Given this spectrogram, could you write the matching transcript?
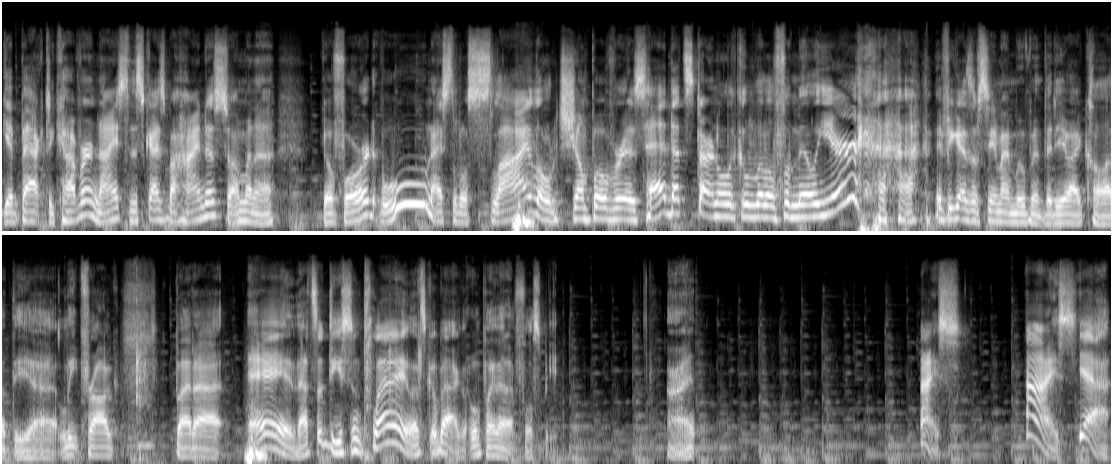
get back to cover. Nice. This guy's behind us. So I'm to Go forward. Ooh, nice little slide, little jump over his head. That's starting to look a little familiar. if you guys have seen my movement video, I call it the uh, leapfrog. But uh, hey, that's a decent play. Let's go back. We'll play that at full speed. All right. Nice. Nice, yeah.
